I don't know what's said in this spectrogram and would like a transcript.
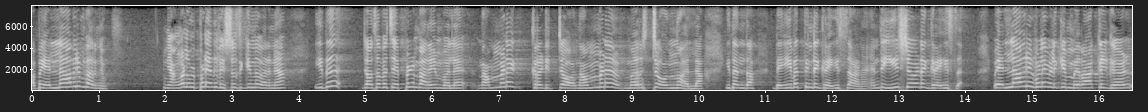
അപ്പോൾ എല്ലാവരും പറഞ്ഞു ഞങ്ങൾ ഉൾപ്പെടെ അത് വിശ്വസിക്കുന്നു പറഞ്ഞാൽ ഇത് ജോസഫ് എപ്പോഴും പറയും പോലെ നമ്മുടെ ക്രെഡിറ്റോ നമ്മുടെ മെറിറ്റോ ഒന്നുമല്ല. ഇതെന്താ? ദൈവത്തിന്റെ ഗ്രേസാണ്. എന്റെ ഈശോയുടെ ഗ്രേസ്. ഇപ്പോൾ എല്ലാവരും ഇവളെ വിളിക്കും മിറാക്കിൾ ഗേൾ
